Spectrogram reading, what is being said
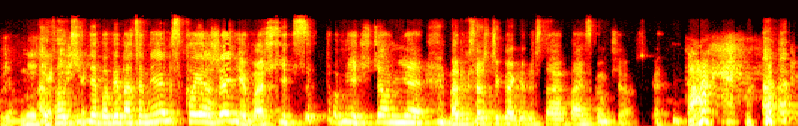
żeby mieć jakieś... To dziwne, bo wie pan co, miałem skojarzenie właśnie z powieścią nie Mariusza Szczygła, kiedy czytałem pańską książkę. Tak?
